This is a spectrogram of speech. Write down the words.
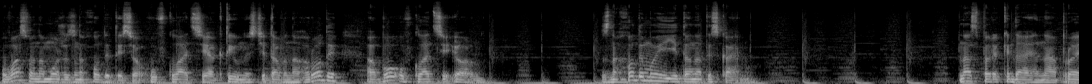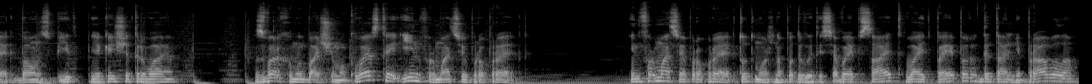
У вас вона може знаходитися у вкладці активності та винагороди або у вкладці Earn. Знаходимо її та натискаємо. Нас перекидає на проект BounceBeat, який ще триває. Зверху ми бачимо квести і інформацію про проект. Інформація про проект тут можна подивитися веб-сайт, white paper, детальні правила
